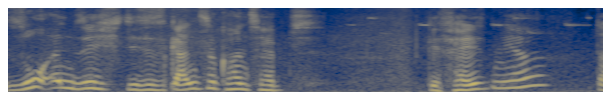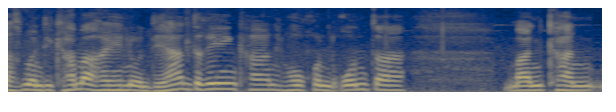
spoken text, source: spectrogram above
So an sich, dieses ganze Konzept gefällt mir, dass man die Kamera hin und her drehen kann, hoch und runter man kann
